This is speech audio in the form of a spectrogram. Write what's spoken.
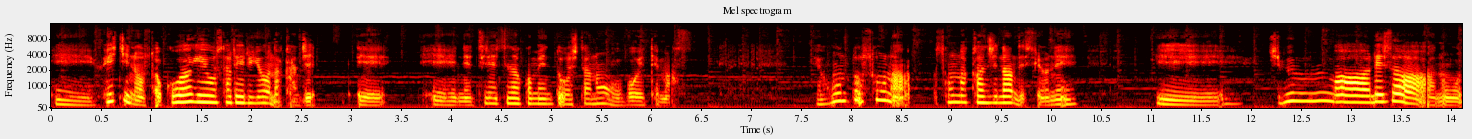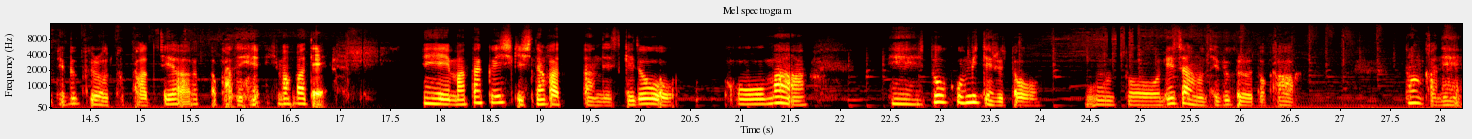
えー、フェチの底上げをされるような感じで、えー、熱烈なコメントをしたのを覚えてます。えー、ほんとそうな、そんな感じなんですよね。えー、自分はレザーの手袋とかツヤとかね、今まで、えー、全く意識しなかったんですけど、こう、まあ、えー、投稿見てると、うんと、レザーの手袋とか、なんかね、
